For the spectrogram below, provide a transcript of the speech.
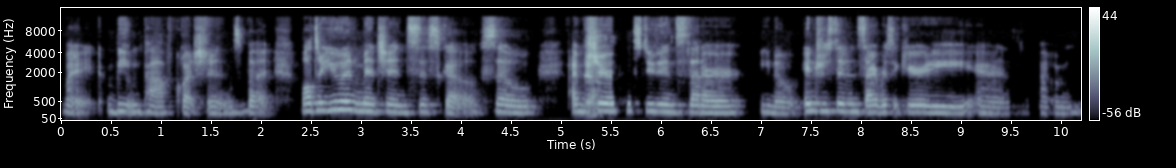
my beaten path questions, but Walter, you had mentioned Cisco. So I'm yeah. sure the students that are, you know, interested in cybersecurity and um,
